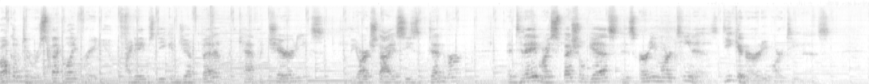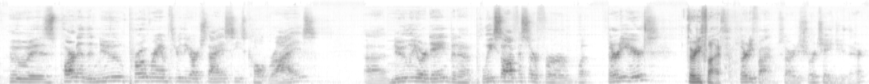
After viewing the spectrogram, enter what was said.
Welcome to Respect Life Radio. My name is Deacon Jeff Bennett with Catholic Charities of the Archdiocese of Denver. And today my special guest is Ernie Martinez, Deacon Ernie Martinez, who is part of the new program through the Archdiocese called RISE. Uh, newly ordained, been a police officer for what, 30 years? 35. 35. Sorry to shortchange you there.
